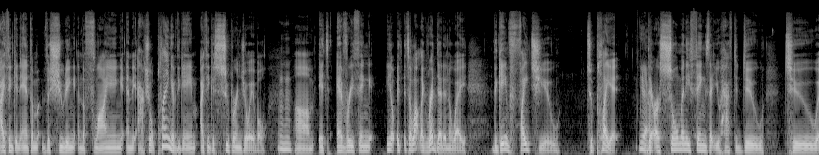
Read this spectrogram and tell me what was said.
I think in Anthem, the shooting and the flying and the actual playing of the game, I think is super enjoyable. Um, it's everything, you know, it, it's a lot like Red Dead in a way. The game fights you to play it. Yeah. There are so many things that you have to do to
